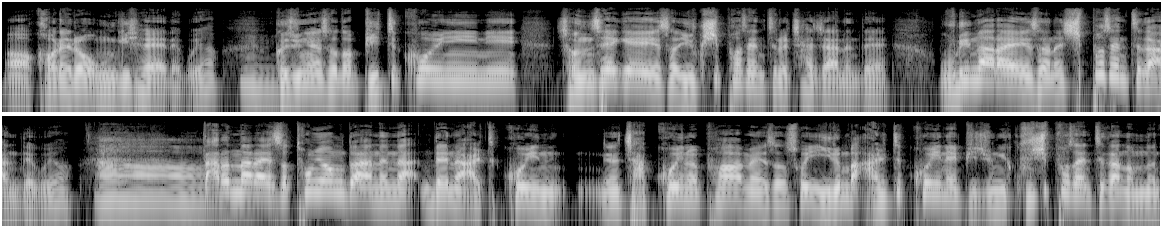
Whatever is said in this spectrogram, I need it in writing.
어, 거래를 옮기셔야 되고요. 음. 그 중에서도 비트코인이 전 세계에서 60%를 차지하는데 우리나라에서는 10%가 안 되고요. 아. 다른 나라에서 통용도 안 되는 알트코인, 잡코인을 포함해서 소위 이른바 알트코인의 비중이 90%가 넘는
